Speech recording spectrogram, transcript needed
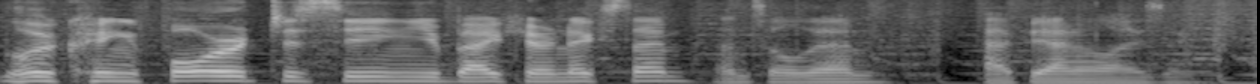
looking forward to seeing you back here next time. Until then, happy analyzing.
